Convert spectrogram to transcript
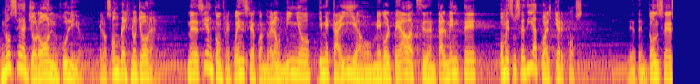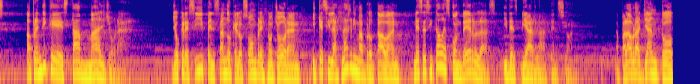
No seas llorón, Julio, que los hombres no lloran. Me decían con frecuencia cuando era un niño y me caía o me golpeaba accidentalmente o me sucedía cualquier cosa. Y desde entonces aprendí que está mal llorar. Yo crecí pensando que los hombres no lloran y que si las lágrimas brotaban, necesitaba esconderlas y desviar la atención. La palabra llanto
